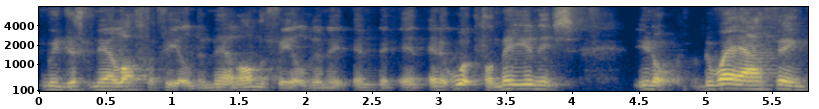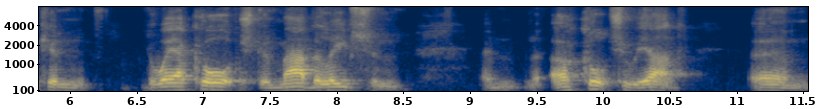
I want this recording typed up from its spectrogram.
we just nail off the field and nail on the field, and it, and, and it worked for me. And it's you know the way I think and the way I coached and my beliefs and and our culture we had. Um,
